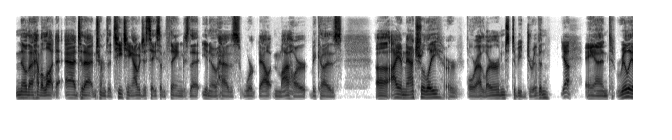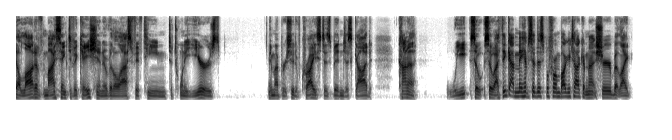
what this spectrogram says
know that I have a lot to add to that in terms of teaching. I would just say some things that you know has worked out in my heart because uh, I am naturally, or or I learned to be driven, Yeah. and really a lot of my sanctification over the last fifteen to twenty years in my pursuit of Christ has been just God, kind of we so so I think I may have said this before on Boggy Talk. I'm not sure, but like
